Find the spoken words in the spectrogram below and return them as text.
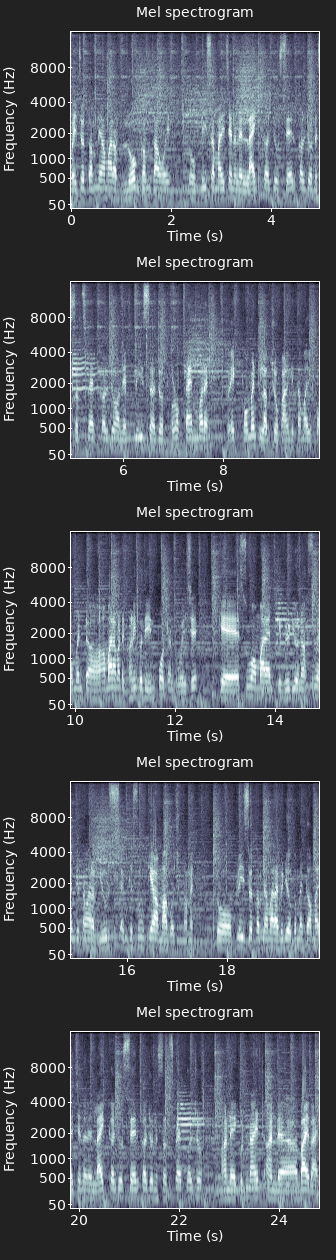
ભાઈ, જો તમને અમારા વ્લોગ ગમતા હોય, તો પ્લીઝ અમારી ચેનલને લાઇક કરજો શેર કરજો અને સબસ્ક્રાઈબ કરજો. અને પ્લીઝ જો થોડોક ટાઈમ મળે, તો એક કોમેન્ટ લખજો, કારણ કે તમારી કોમેન્ટ અમારા માટે ઘણી બધી ઇમ્પોર્ટન્ટ હોય છે કે શું અમારા એમ કે વિડીયોના શું એમ કે તમારા વ્યૂઝ એમ કે શું કહેવા માગો છો તમે. તો પ્લીઝ જો તમને અમારા વીડિયો ગમે તો અમારી ચેનલને લાઇક કરજો શેર કરજો અને સબસ્ક્રાઈબ કરજો. અને good night and bye bye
